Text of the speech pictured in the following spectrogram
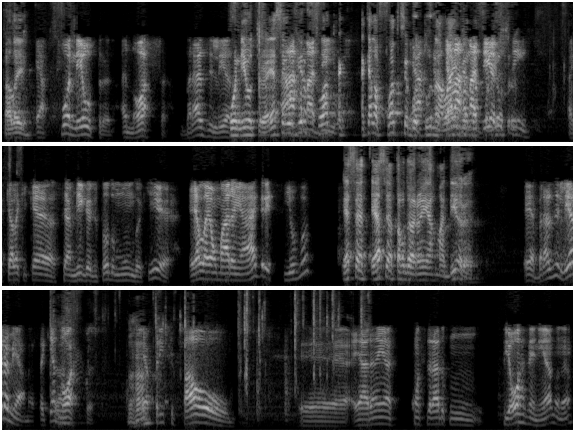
Fala aí. É a foneutra, a nossa, brasileira. Foneutra, essa eu vi a foto, aquela foto que você é botou na live armadeira, sim. Aquela que quer ser amiga de todo mundo aqui, ela é uma aranha agressiva. Essa é, essa é a tal da aranha armadeira? É, brasileira mesmo. Essa aqui é ah. nossa. Uhum. É a principal. É, é a aranha considerada com pior veneno, né?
